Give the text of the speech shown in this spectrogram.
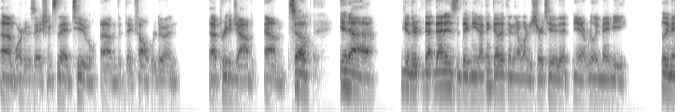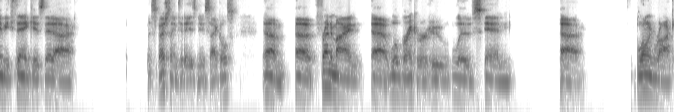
um, organization. So they had two um, that they felt were doing a pretty good job. Um, so it, uh, you know, there, that, that is the big need. I think the other thing that I wanted to share too, that, you know, really made me, really made me think is that, uh, especially in today's news cycles, um, a friend of mine, uh, Will Brinker, who lives in uh, Blowing Rock.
